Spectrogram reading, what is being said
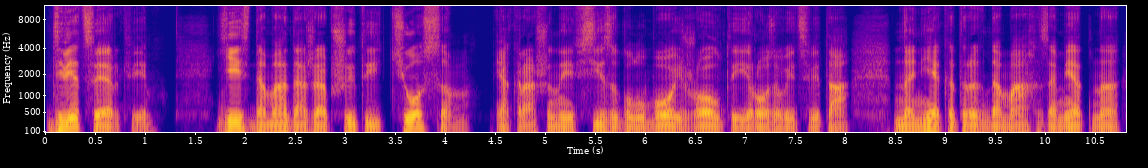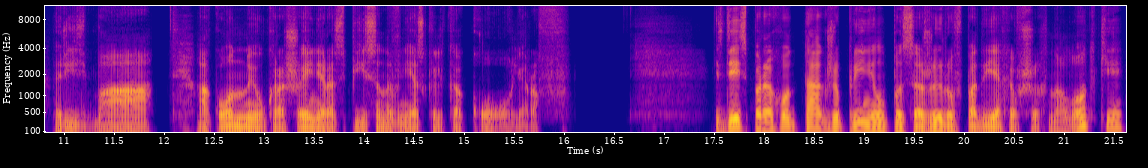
Две церкви, есть дома, даже обшитые тесом и окрашенные в сизо-голубой, желтый и розовый цвета. На некоторых домах заметна резьба, оконные украшения расписаны в несколько колеров. Здесь пароход также принял пассажиров, подъехавших на лодке,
